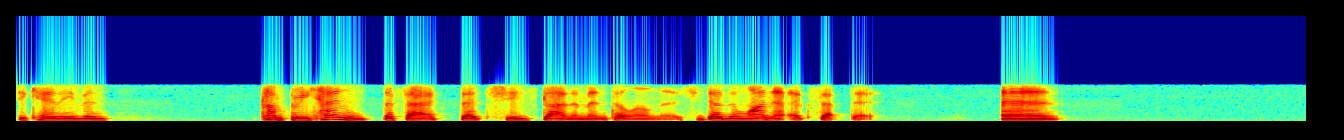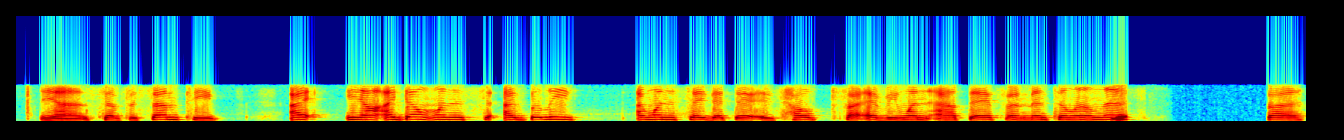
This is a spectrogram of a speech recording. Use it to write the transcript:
She can't even comprehend the fact that she's got a mental illness. She doesn't want to accept it. And yeah, so for some people, I you know I don't want to. I believe I want to say that there is hope for everyone out there for mental illness, but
